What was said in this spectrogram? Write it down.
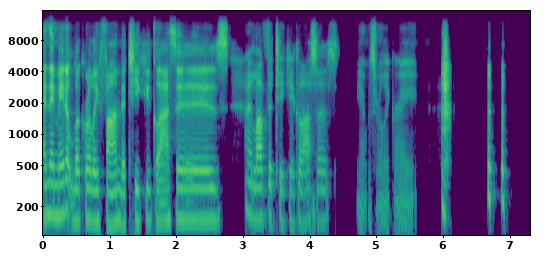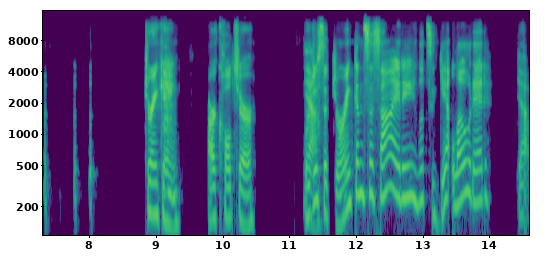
And they made it look really fun. The tiki glasses. I love the tiki glasses. Yeah, it was really great. Drinking, our culture. We're Yeah. just a drinking society. Let's get loaded. Yeah.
